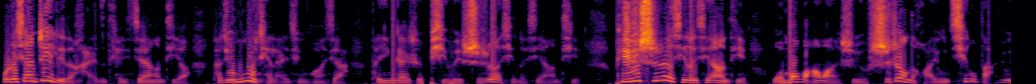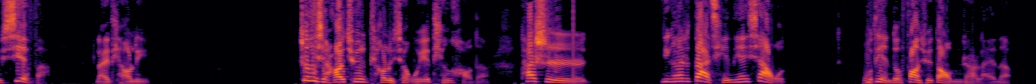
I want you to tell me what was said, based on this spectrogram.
我说像这类的孩子填腺样体啊，他就目前来情况下，他应该是脾胃湿热型的腺样体。脾胃湿热型的腺样体，我们往往是用实证的话，用清法、用泻法来调理。这个小孩确实调理效果也挺好的。他是应该是大前天下午五点多放学到我们这儿来的，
